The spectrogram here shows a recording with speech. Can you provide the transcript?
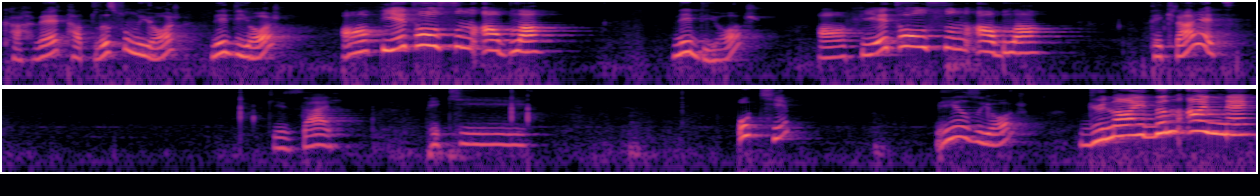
kahve tatlı sunuyor. Ne diyor? Afiyet olsun abla. Ne diyor? Afiyet olsun abla. Tekrar et. Güzel. Peki o kim? Ne yazıyor? Günaydın anne.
